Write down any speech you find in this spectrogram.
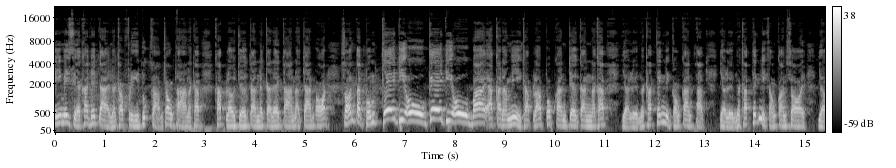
นี้ไม่เสียค่าใช้จ่ายนะครับ ฟรีทุก 3 ช่องทางนะครับครับเราเจอกันในรายการอาจารารย์ออสสอนตัดผม KTO KTO by Academy ครับ แล้วพบกันเจอกันนะครับ อย่าลืมนะครับ เทคนิคของการตัด อย่าลืมนะครับ เทคนิคของการซอย อย่า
